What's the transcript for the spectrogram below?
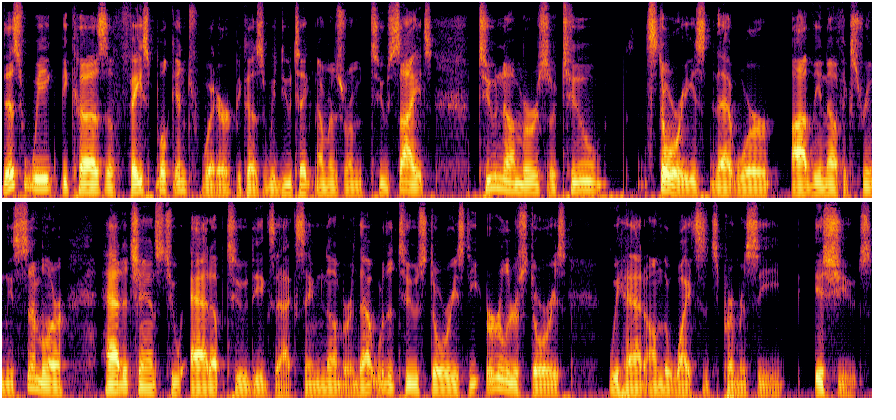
This week, because of Facebook and Twitter, because we do take numbers from two sites, two numbers or two stories that were oddly enough extremely similar had a chance to add up to the exact same number. And that were the two stories, the earlier stories we had on the white supremacy issues.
